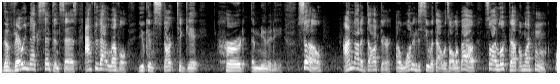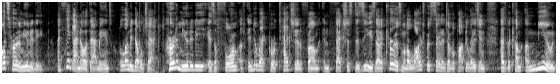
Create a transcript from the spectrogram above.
The very next sentence says, after that level, you can start to get herd immunity. So I'm not a doctor. I wanted to see what that was all about. So I looked up, I'm like, hmm, what's herd immunity? I think I know what that means, but let me double check. Herd immunity is a form of indirect protection from infectious disease that occurs when a large percentage of a population has become immune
